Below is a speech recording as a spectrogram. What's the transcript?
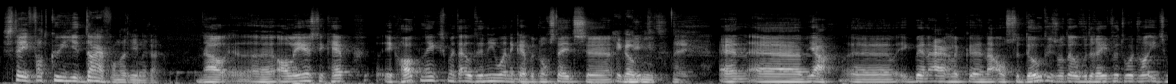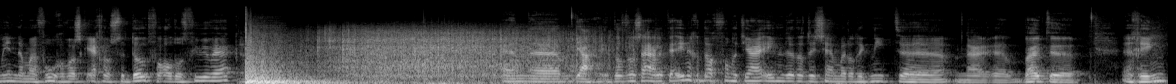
Steef, wat kun je je daarvan herinneren? Nou, eh, allereerst, ik, heb, ik had niks met oud en nieuw en ik heb het nog steeds eh, Ik ook niet. Nee. En eh, ja, ik ben eigenlijk, nou als de dood is wat overdreven, het wordt wel iets minder, maar vroeger was ik echt als de dood voor al dat vuurwerk. En ja, dat was eigenlijk de enige dag van het jaar, 31 december, dat ik niet naar buiten ging.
